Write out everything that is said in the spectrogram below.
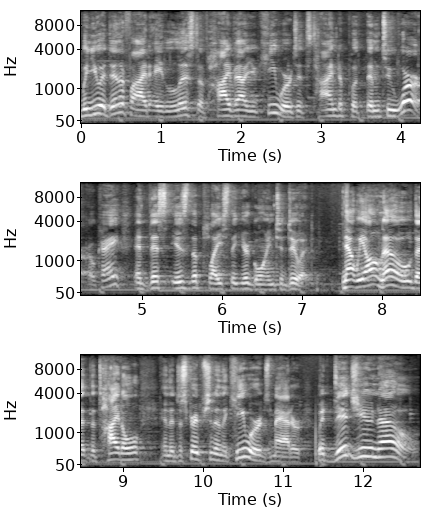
When you identified a list of high value keywords it's time to put them to work okay? And this is the place that you're going to do it. Now we all know that the title and the description and the keywords matter but did you know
